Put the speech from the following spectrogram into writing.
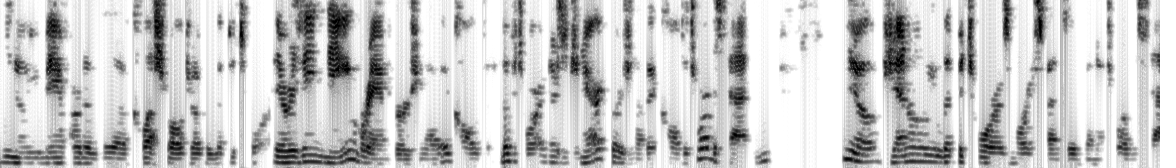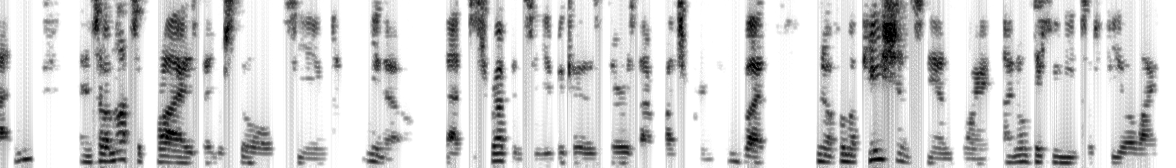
you know, you may have heard of the cholesterol drug Lipitor. There is a name brand version of it called Lipitor. There's a generic version of it called atorvastatin. You know, generally Lipitor is more expensive than atorvastatin. And so I'm not surprised that you're still seeing, you know, that discrepancy because there is that price premium. But you know, from a patient standpoint, I don't think you need to feel like,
